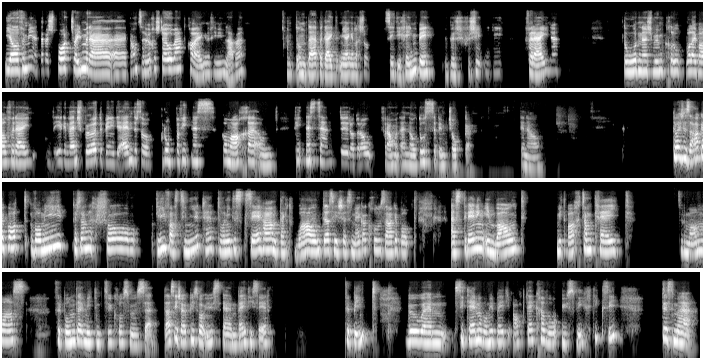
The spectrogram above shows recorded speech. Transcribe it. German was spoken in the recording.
Ja, für mich hat Sport schon immer einen, einen ganz hohen Stellenwert gehabt, eigentlich in meinem Leben. Und, und der begleitet mich eigentlich schon seit ich Kind bin, über verschiedene Vereine, Turnen, Schwimmclub, Volleyballverein. Und irgendwann später bin ich dann eher so Gruppenfitness machen und Fitnesscenter oder auch vor allem auch beim Joggen. Genau. Du hast ein Angebot, das mich persönlich schon gleich fasziniert hat, als ich das gesehen habe und dachte, wow, das ist ein mega cooles Angebot. Ein Training im Wald mit Achtsamkeit für Mamas, verbunden mit dem Zykluswissen. Das ist etwas, was uns ähm, beide sehr verbindet, weil ähm, das sind Themen, die wir beide abdecken, die uns wichtig sind, dass man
